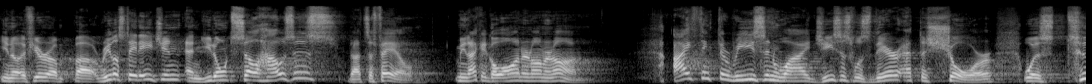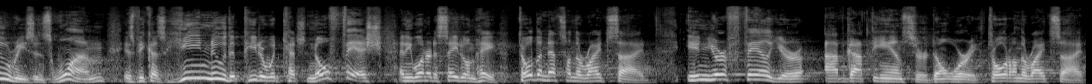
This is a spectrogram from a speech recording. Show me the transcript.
you know, if you're a, a real estate agent and you don't sell houses, that's a fail. I mean, I could go on and on and on. I think the reason why Jesus was there at the shore was two reasons. One is because he knew that Peter would catch no fish, and he wanted to say to him, Hey, throw the nets on the right side. In your failure, I've got the answer. Don't worry. Throw it on the right side.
